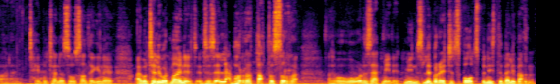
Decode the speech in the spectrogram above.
I don't table tennis or something." You know, I will tell you what mine is. It is "Il'ab hurra tahta surra." I said, "Well, what does that mean?" It means liberated sports beneath the belly button.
